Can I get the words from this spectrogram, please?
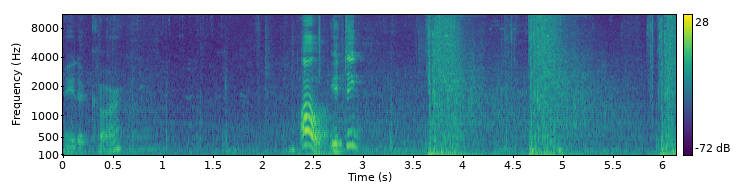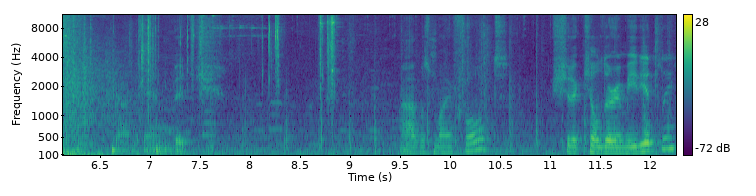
Need a car. Oh, you think? Goddamn bitch. That was my fault. Should have killed her immediately.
